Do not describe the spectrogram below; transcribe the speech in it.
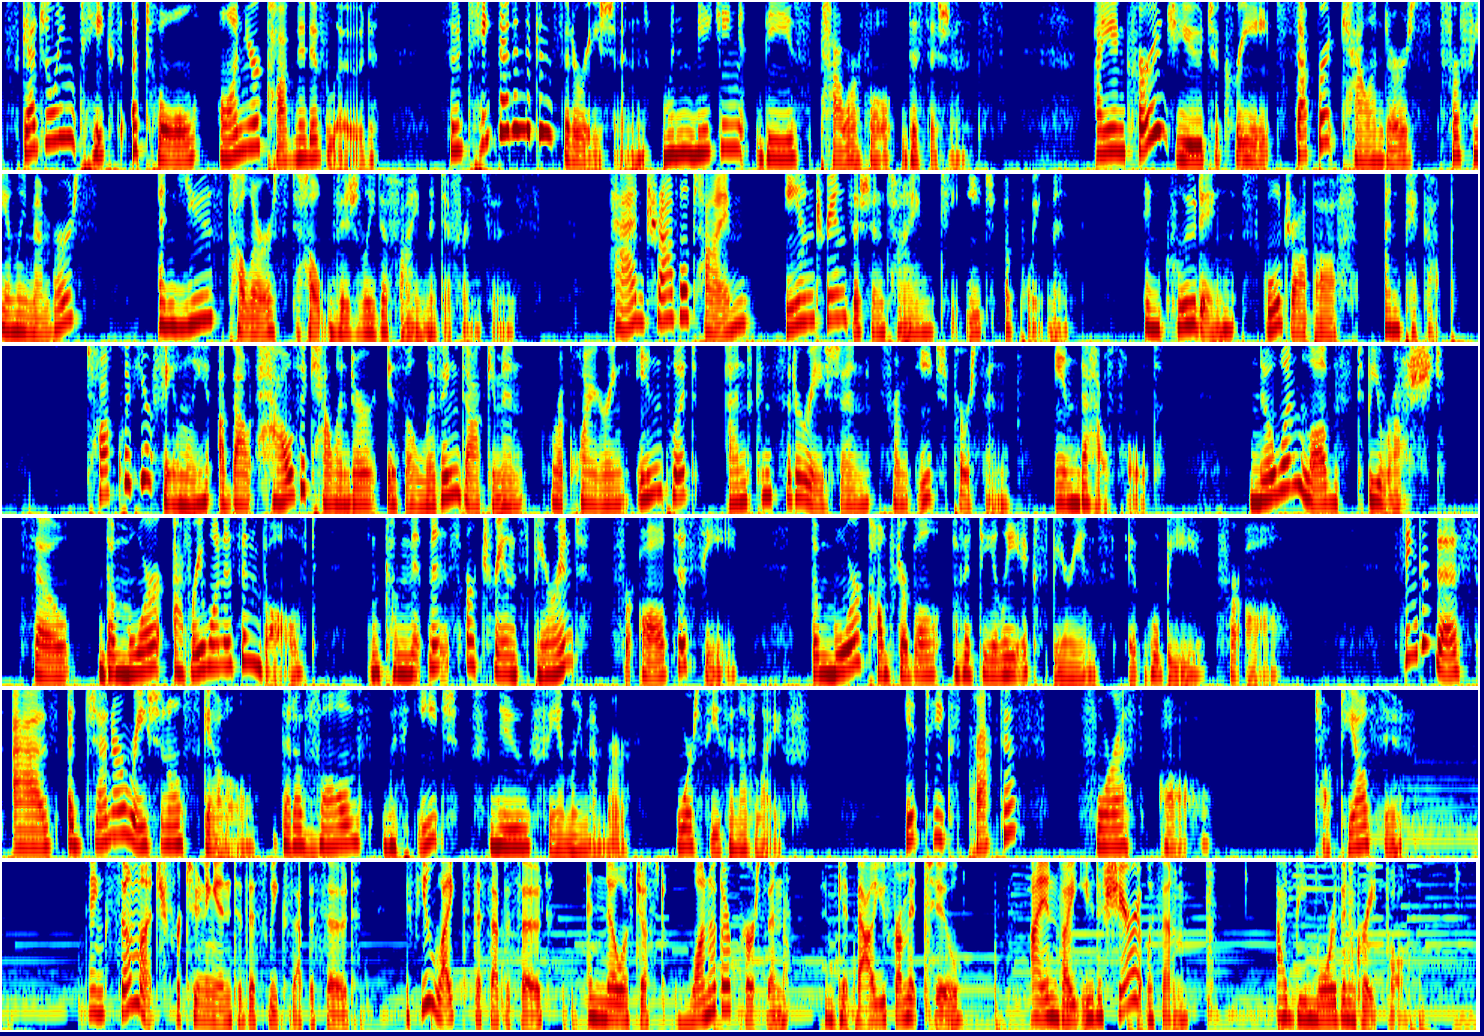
Scheduling takes a toll on your cognitive load, so take that into consideration when making these powerful decisions. I encourage you to create separate calendars for family members and use colors to help visually define the differences. Add travel time and transition time to each appointment, including school drop off and pickup. Talk with your family about how the calendar is a living document requiring input and consideration from each person in the household. No one loves to be rushed. So, the more everyone is involved and commitments are transparent for all to see, the more comfortable of a daily experience it will be for all. Think of this as a generational skill that evolves with each new family member or season of life. It takes practice for us all. Talk to y'all soon. Thanks so much for tuning in to this week's episode. If you liked this episode and know of just one other person who'd get value from it too, I invite you to share it with them. I'd be more than grateful.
